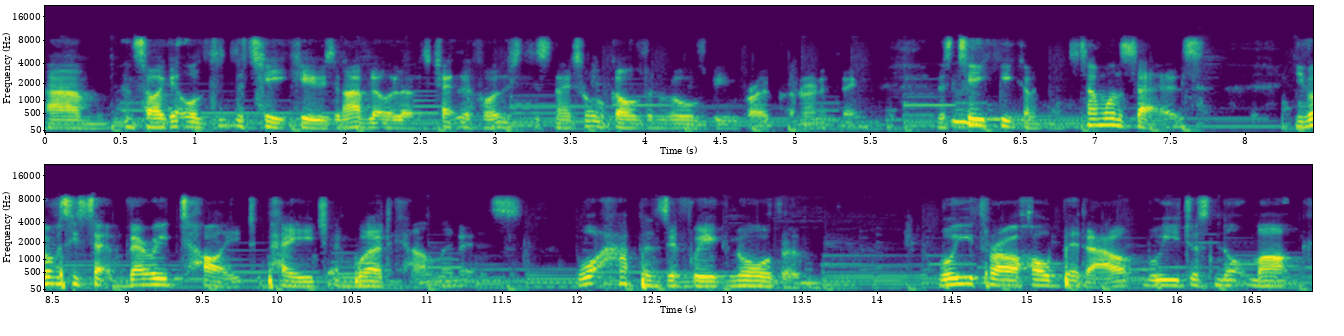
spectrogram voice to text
Um, and so I get all the TQs, and I have little looks, check before there's, there's no sort of golden rules being broken or anything. There's TQ coming in. Someone says, You've obviously set very tight page and word count limits. What happens if we ignore them? will you throw a whole bid out? Will you just not mark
